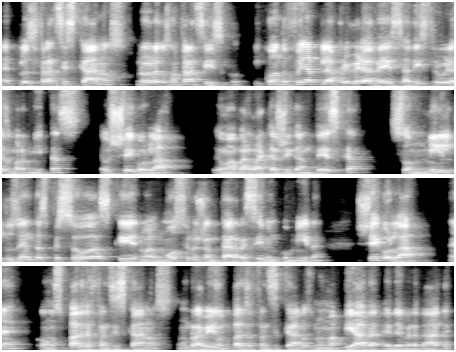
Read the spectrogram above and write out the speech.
né, pelos franciscanos no Lago São Francisco. E quando fui pela primeira vez a distribuir as marmitas, eu chego lá, é uma barraca gigantesca, são 1.200 pessoas que no almoço e no jantar recebem comida. Chego lá, né, com os padres franciscanos, um rabino de padres franciscanos, numa piada é de verdade,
